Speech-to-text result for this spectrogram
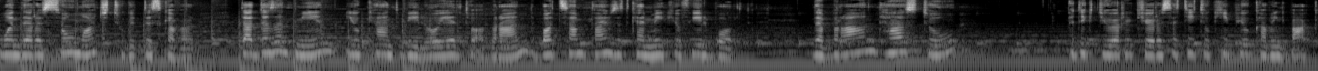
when there is so much to discover? That doesn't mean you can't be loyal to a brand, but sometimes it can make you feel bored. The brand has to predict your curiosity to keep you coming back.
